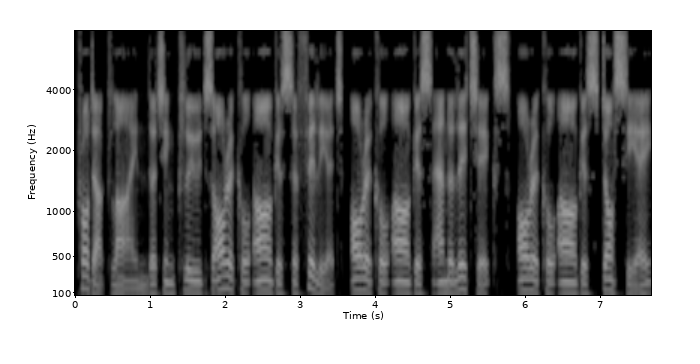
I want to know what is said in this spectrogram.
product line that includes Oracle Argus Affiliate, Oracle Argus Analytics, Oracle Argus Dossier,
